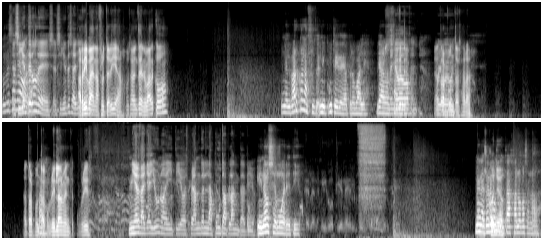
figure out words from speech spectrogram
¿Dónde ¿El siguiente ahora? dónde es? El siguiente es allí. Arriba, ¿no? en la frutería, justamente en el barco. En el barco, en la fruta. Ni puta idea, pero vale. Ya lo sé. En la otra punta, Sara. En la otra punta, Vale. cubrir la mente. Cubrir. Mierda, ya hay uno ahí, tío, esperando en la puta planta, tío. Y no se muere, tío. Venga, tenemos coño. ventaja, no pasa nada.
